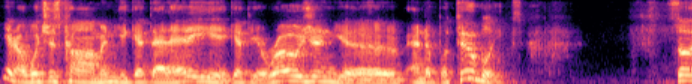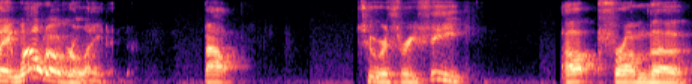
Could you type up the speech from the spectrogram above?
you know which is common. You get that eddy, you get the erosion, you end up with tube leaks. So they weld overlaid it about two or three feet up from the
